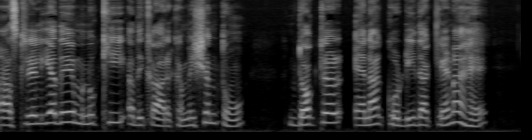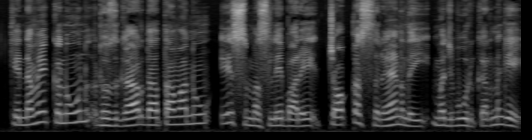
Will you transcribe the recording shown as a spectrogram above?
ਆਸਟ੍ਰੇਲੀਆ ਦੇ ਮਨੁੱਖੀ ਅਧਿਕਾਰ ਕਮਿਸ਼ਨ ਤੋਂ ਡਾਕਟਰ ਐਨਾ ਕੋਡੀ ਦਾ ਕਹਿਣਾ ਹੈ ਕਿ ਨਵੇਂ ਕਾਨੂੰਨ ਰੋਜ਼ਗਾਰਦਾਤਾਵਾਂ ਨੂੰ ਇਸ ਮਸਲੇ ਬਾਰੇ ਚੌਕਸ ਰਹਿਣ ਲਈ ਮਜਬੂਰ ਕਰਨਗੇ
